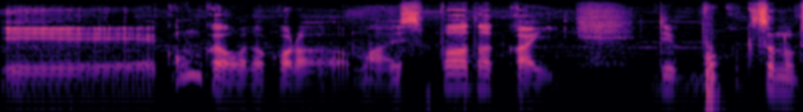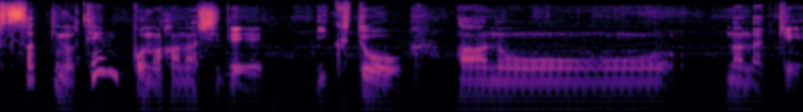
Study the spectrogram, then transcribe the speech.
えー、今回はだから、まあ、エスパーダ会で、僕、その、さっきの店舗の話でいくと、あのー、なんだっけ、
